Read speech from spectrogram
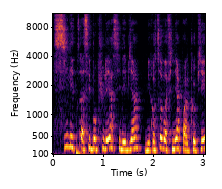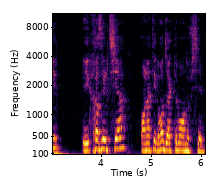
s'il est assez populaire, s'il est bien, Microsoft va finir par le copier et écraser le tien en l'intégrant directement en officiel.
